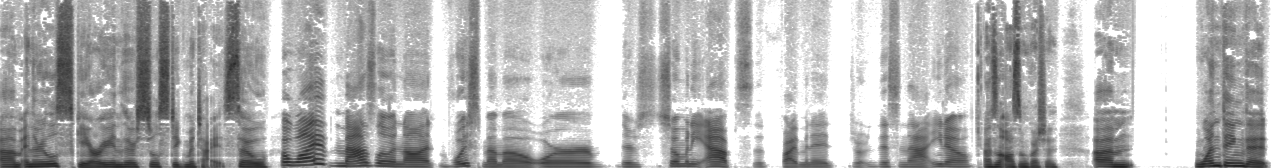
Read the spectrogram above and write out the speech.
Um, and they're a little scary and they're still stigmatized. So, but why Maslo and not voice memo or there's so many apps, the five minute this and that. You know, That's an awesome question. Um, one thing that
